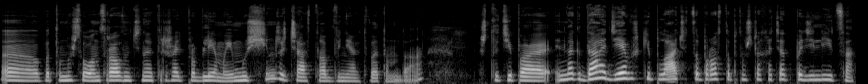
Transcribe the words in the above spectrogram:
э, потому что он сразу начинает решать проблемы. И мужчин же часто обвиняют в этом, да, что типа иногда девушки плачутся просто потому что хотят поделиться.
